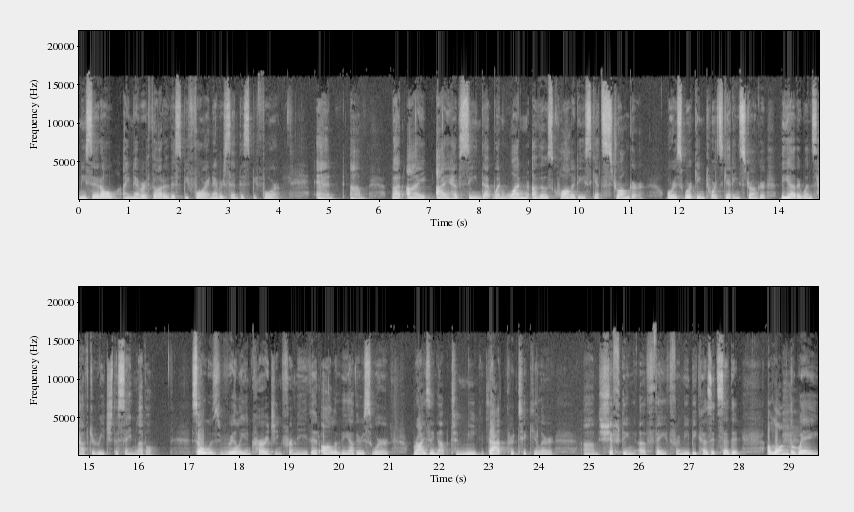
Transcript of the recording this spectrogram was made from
And he said, Oh, I never thought of this before. I never said this before. And, um, but I, I have seen that when one of those qualities gets stronger or is working towards getting stronger, the other ones have to reach the same level. So it was really encouraging for me that all of the others were rising up to meet that particular um, shifting of faith for me because it said that along the way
